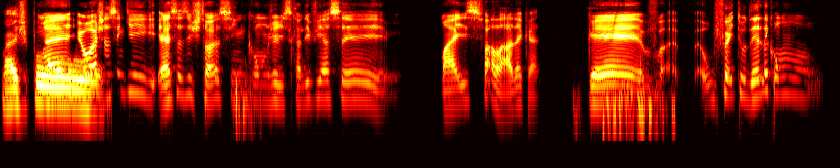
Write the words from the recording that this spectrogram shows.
Mas, tipo. É, eu acho assim que essas histórias, assim, como já disse, devia ser mais falada, cara. Porque va- o feito dele é como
